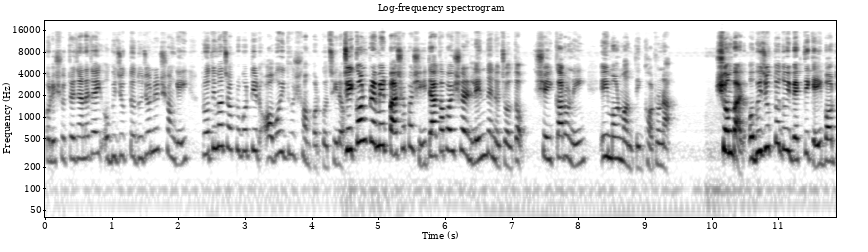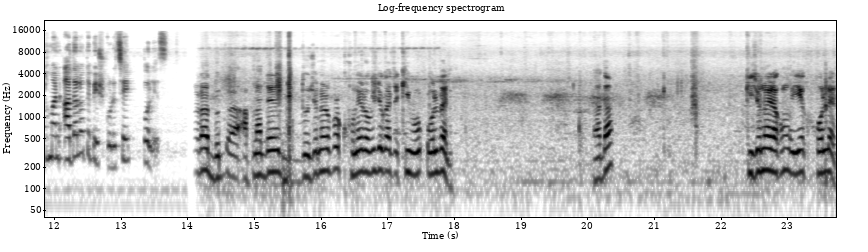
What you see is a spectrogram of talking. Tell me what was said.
পুলিশ সূত্রে জানা যায়, অভিযুক্ত দুজনের সঙ্গেই প্রতিমা চক্রবর্তীর অবৈধ সম্পর্ক ছিল। ত্রিকোণ প্রেমের পাশাপাশি টাকা পয়সার লেনদেনও চলত। সেই কারণেই এই মর্মান্তিক ঘটনা। সোমবার অভিযুক্ত দুই ব্যক্তিকেই বর্ধমান আদালতে পেশ করেছে পুলিশ। আপনাদের দুজনের ওপর খুনের অভিযোগ আছে, কি বলবেন? দাদা, কি জন্য এরকম ইয়ে করলেন?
